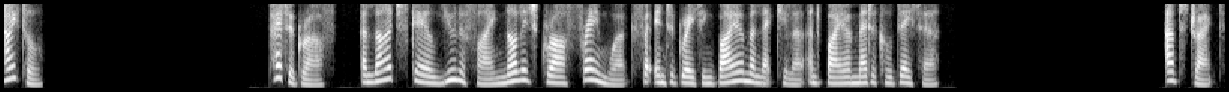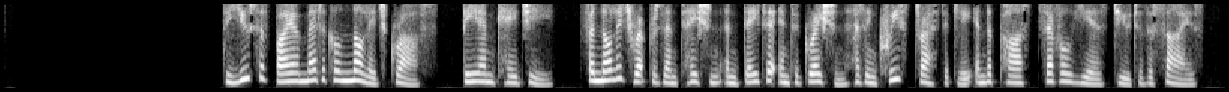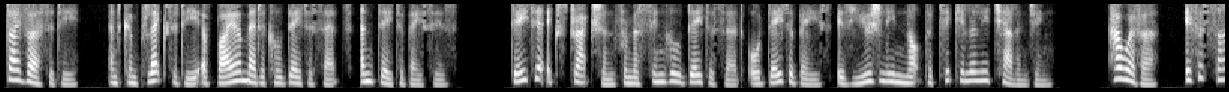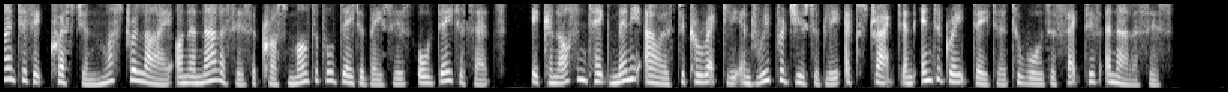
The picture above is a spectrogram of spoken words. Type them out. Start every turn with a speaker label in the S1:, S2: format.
S1: Title Petagraph, a large scale unifying knowledge graph framework for integrating biomolecular and biomedical data. Abstract The use of biomedical knowledge graphs, BMKG, for knowledge representation and data integration has increased drastically in the past several years due to the size, diversity, and complexity of biomedical datasets and databases. Data extraction from a single dataset or database is usually not particularly challenging. However, if a scientific question must rely on analysis across multiple databases or datasets, it can often take many hours to correctly and reproducibly extract and integrate data towards effective analysis.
